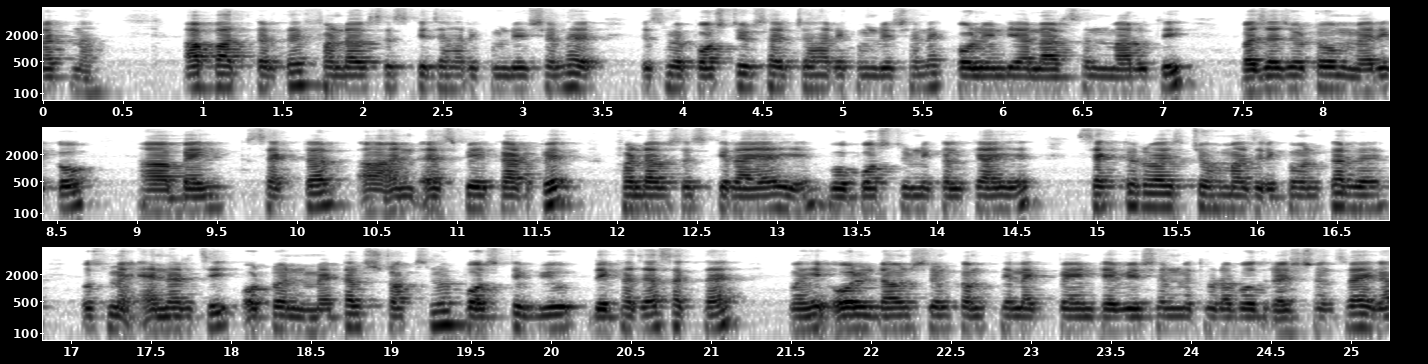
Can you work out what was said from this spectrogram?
रखना अब बात करते हैं फंड हाउसेस की जहाँ रिकमेंडेशन है। इसमें पॉजिटिव साइड जहाँ रिकमेंडेशन है Coal India Larsen Maruti Bajaj auto Marico bank sector and SBI card पे फंड हाउसेस की राय आई है, वो पॉजिटिव निकल के आई है। सेक्टर वाइज जो हम आज रिकमेंड कर रहे हैं, उसमें energy auto and metal stocks में पॉजिटिव व्यू देखा जा सकता है। वहीं all downstream company like paint aviation में थोड़ा बहुत रेजिस्टेंस रहेगा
